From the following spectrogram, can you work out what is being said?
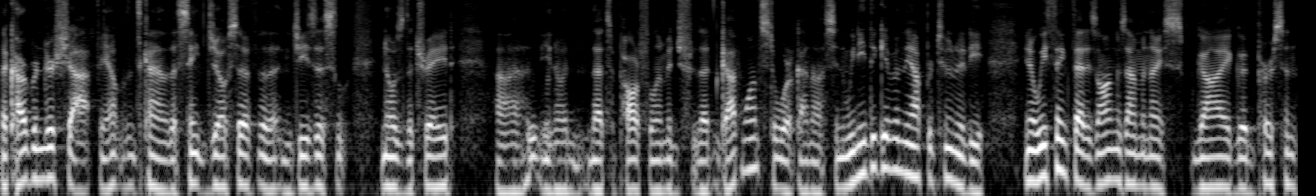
The carpenter shop. Yep, it's kind of the Saint Joseph, uh, and Jesus knows the trade. Uh, you know, that's a powerful image that God wants to work on us, and we need to give Him the opportunity. You know, we think that as long as I'm a nice guy, a good person,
